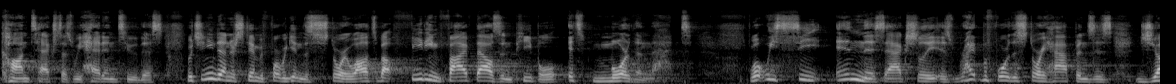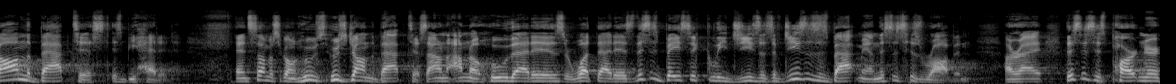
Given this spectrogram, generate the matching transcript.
context as we head into this. What you need to understand before we get into this story, while it's about feeding 5,000 people, it's more than that what we see in this actually is right before the story happens is John the Baptist is beheaded. And some of us are going, who's, who's John the Baptist? I don't, I don't know who that is or what that is. This is basically Jesus. If Jesus is Batman, this is his Robin, all right? This is his partner.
